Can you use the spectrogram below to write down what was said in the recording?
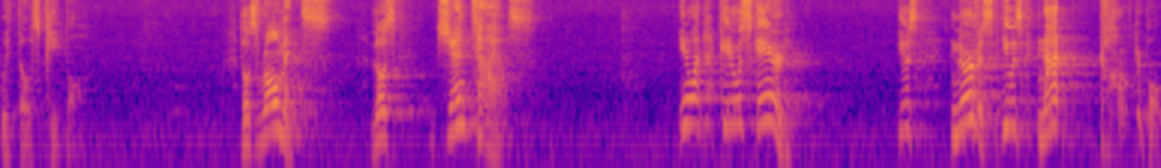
with those people. Those Romans, those Gentiles. You know what? Peter was scared. He was nervous. He was not comfortable.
